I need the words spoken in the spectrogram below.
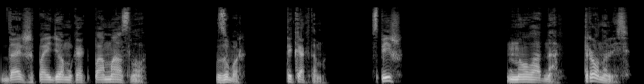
Дальше пойдем как по маслу. Зубр, ты как там? Спишь? Ну ладно, тронулись.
